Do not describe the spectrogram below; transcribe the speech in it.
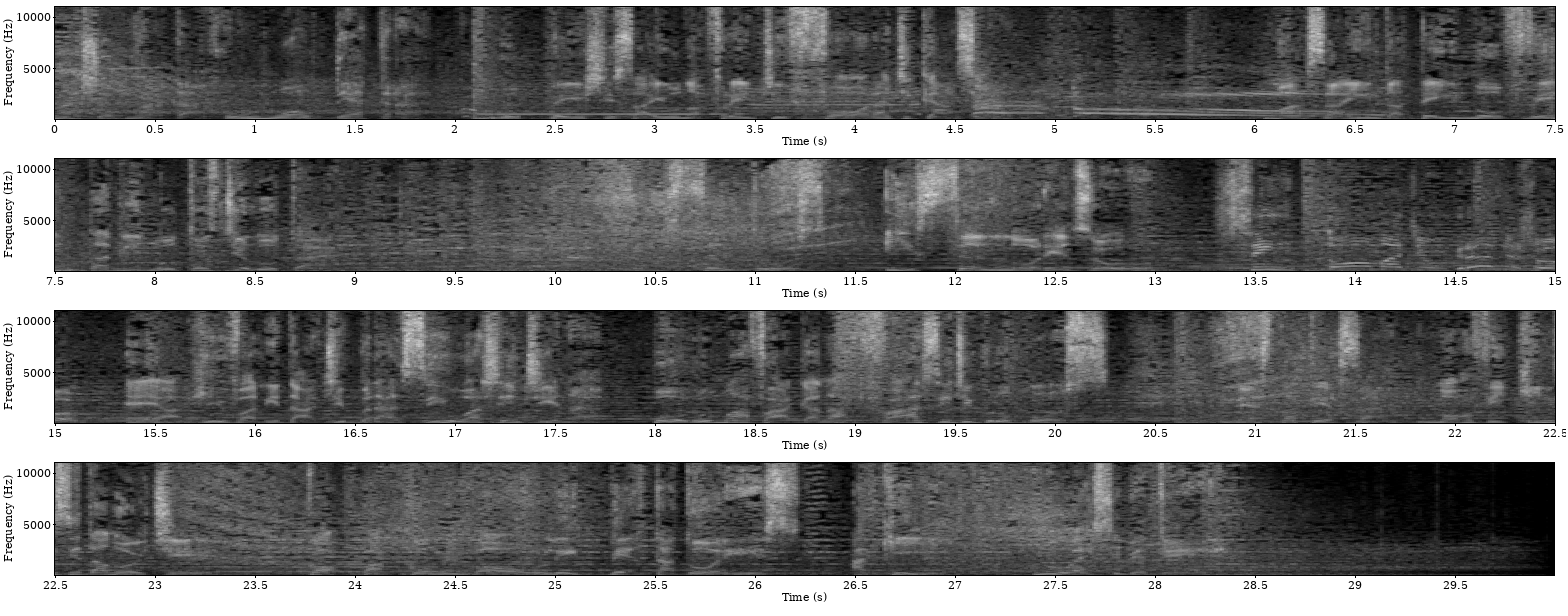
Na jornada rumo ao Tetra, o Peixe saiu na frente fora de casa. Mas ainda tem 90 minutos de luta. Santos e San Lorenzo. Sintoma de um grande jogo. É a rivalidade Brasil-Argentina por uma vaga na fase de grupos. Nesta terça, 9h15 da noite. Copa Comembol Libertadores. Aqui no SBT.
